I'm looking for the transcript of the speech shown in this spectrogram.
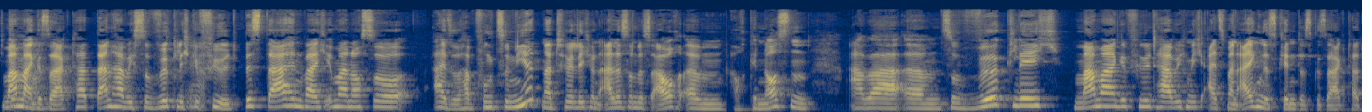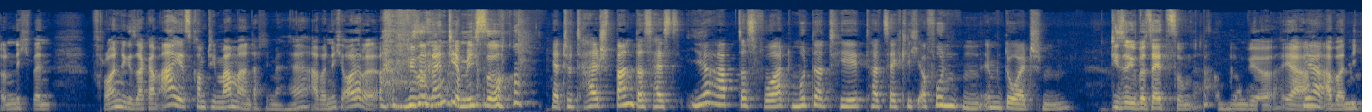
Mama genau. gesagt hat, dann habe ich so wirklich ja. gefühlt. Bis dahin war ich immer noch so, also habe funktioniert natürlich und alles und es auch, ähm, auch genossen. Aber ähm, so wirklich Mama gefühlt habe ich mich, als mein eigenes Kind das gesagt hat und nicht, wenn Freunde gesagt haben, ah, jetzt kommt die Mama. Und dachte ich mir, hä, aber nicht eure. Wieso nennt ihr mich so? Ja, total spannend. Das heißt, ihr habt das Wort Muttertee tatsächlich erfunden im Deutschen. Diese Übersetzung haben wir, ja, ja. aber nicht,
